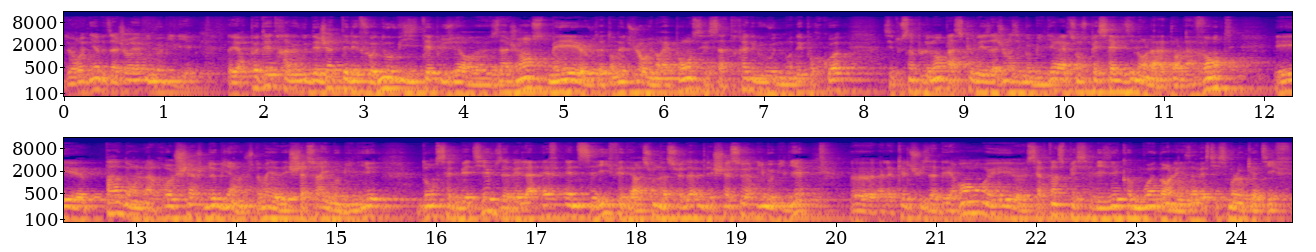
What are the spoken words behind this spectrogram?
de, retenir des agents immobiliers. D'ailleurs, peut-être avez-vous déjà téléphoné ou visité plusieurs euh, agences, mais euh, vous attendez toujours une réponse et ça traîne et vous vous demandez pourquoi. C'est tout simplement parce que les agences immobilières, elles sont spécialisées dans la, dans la vente et euh, pas dans la recherche de biens. Justement, il y a des chasseurs immobiliers dont c'est le métier. Vous avez la FNCI, Fédération nationale des chasseurs immobiliers, à laquelle je suis adhérent, et certains spécialisés comme moi dans les investissements locatifs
